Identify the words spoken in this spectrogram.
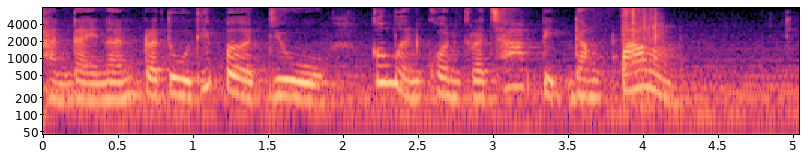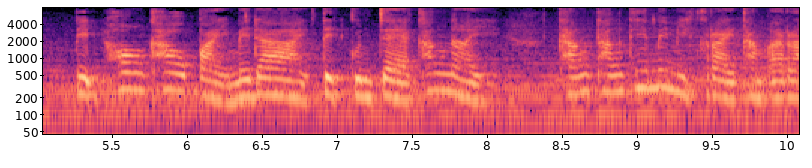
ทันใดนั้นประตูที่เปิดอยู่ ก็เหมือนคนกระชากปิดดังปั้ง ปิดห้องเข้าไปไม่ได้ ติดกุญแจข้างใน ทั้งทั้งที่ไม่มีใครทำอะไร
